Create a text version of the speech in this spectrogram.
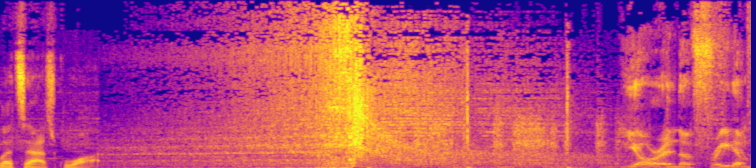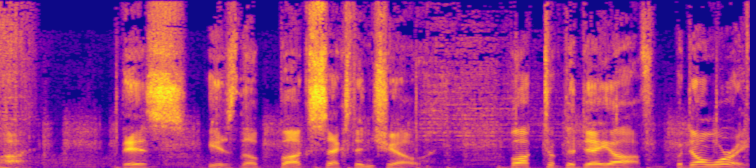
Let's ask why. You're in the Freedom Hut. This is the Buck Sexton Show. Buck took the day off, but don't worry,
